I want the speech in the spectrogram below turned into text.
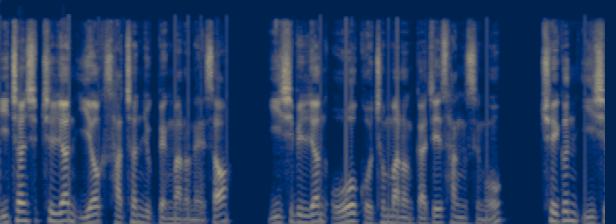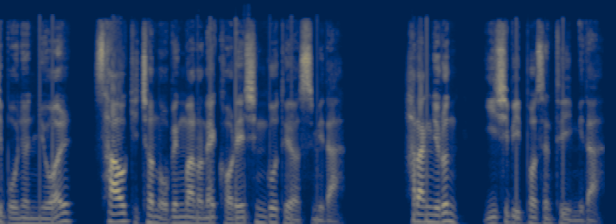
2017년 2억 4,600만 원에서 21년 5억 5천만 원까지 상승 후 최근 25년 6월 4억 2,500만 원에 거래 신고되었습니다. 하락률은 22%입니다.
